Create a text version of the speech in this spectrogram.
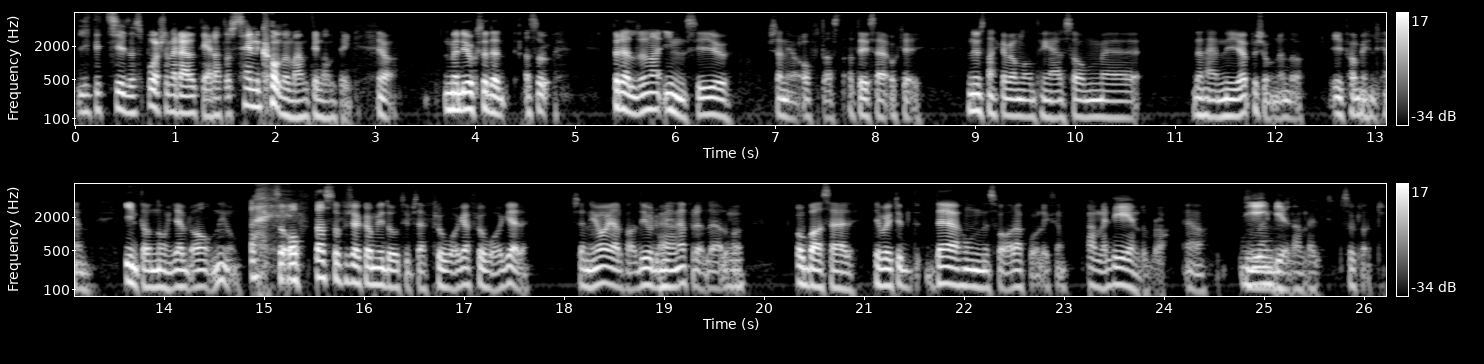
litet sidospår som är relaterat och sen kommer man till någonting. Ja. Men det är också det, alltså föräldrarna inser ju, känner jag oftast, att det är så här, okej, nu snackar vi om någonting här som eh, den här nya personen då i familjen inte har någon jävla aning om. Så oftast så försöker de ju då typ så här fråga frågor. Känner jag i alla fall, det gjorde Ja. mina föräldrar i alla fall. Mm. Och bara så här, det var ju typ det hon svarade på liksom. Ja, men det är ändå bra. Ja. Det är inbjudande liksom. Såklart.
